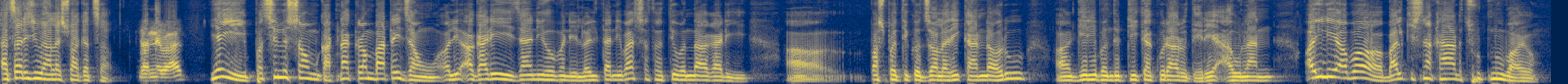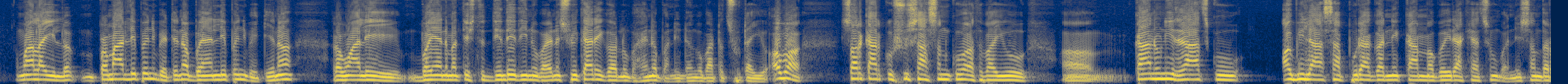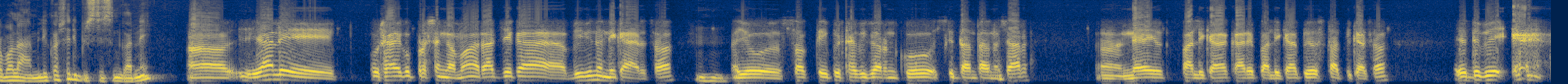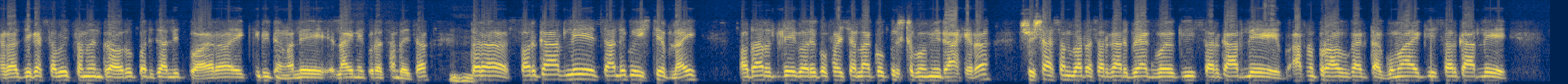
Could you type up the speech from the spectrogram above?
आचार्यजी उहाँलाई स्वागत छ। धन्यवाद। यही पछिल्लो सम घटनाक्रमबाटै जाउँ। अलि अगाडि जाने हो भने ललिता निवास अथवा त्योभन्दा अगाडि पशुपतिको जलहरी काण्डहरू गिरीबन्धु टीका कुराहरू धेरै आउलान्। अहिले अब बालकृष्ण खाँड छुट्नुभयो। उहाँलाई प्रमाणले पनि भेटेन बयानले पनि भेटेन र उहाँले बयानमा त्यस्तो दिँदै दिनु भएन स्वीकारै गर्नु भएन भन्ने ढङ्गबाट छुट्याइयो अब सरकारको सुशासनको अथवा यो कानुनी राजको अभिलाषा पुरा गर्ने काममा गइराखेका छौँ भन्ने सन्दर्भलाई हामीले कसरी विश्लेषण गर्ने? यहाँले उठाएको प्रसङ्गमा राज्यका विभिन्न निकायहरू छ। यो शक्ति पृथ्वीकरणको सिद्धान्त अनुसार न्यायपालिका कार्यपालिका व्यवस्थापिका छ। यद्यपि राज्यका सबै संयन्त्रहरू परिचालित भएर एकीकृत ढङ्गले लाग्ने कुरा छँदैछ। तर सरकारले चालेको स्टेपलाई अदालतले गरेको फैसलाको पृष्ठभूमि राखेर सुशासनबाट सरकार ब्याग भयो कि सरकारले आफ्नो प्रभावकारिता गुमायो कि सरकारले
